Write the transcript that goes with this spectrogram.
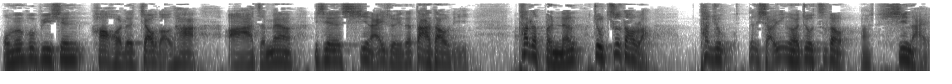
我们不必先好好的教导他啊，怎么样一些吸奶嘴的大道理，他的本能就知道了，他就那个小婴儿就知道啊吸奶。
